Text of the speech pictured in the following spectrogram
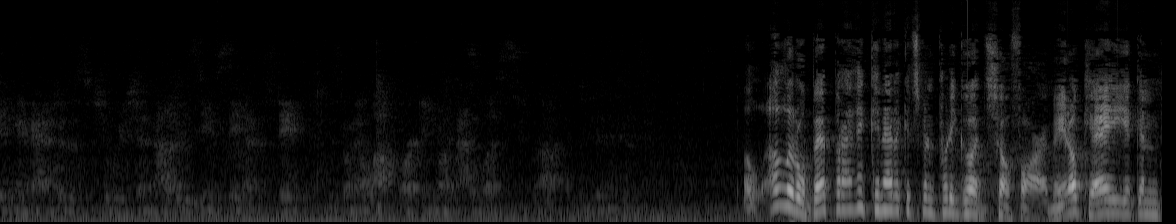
taking advantage of the situation now that the CDC and the state is going to allow for indoor maskless uh, businesses? A, little bit, but I think Connecticut's been pretty good so far. I mean, okay, you can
